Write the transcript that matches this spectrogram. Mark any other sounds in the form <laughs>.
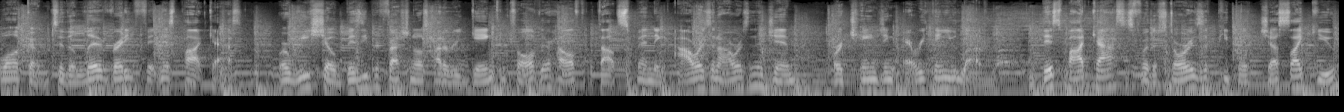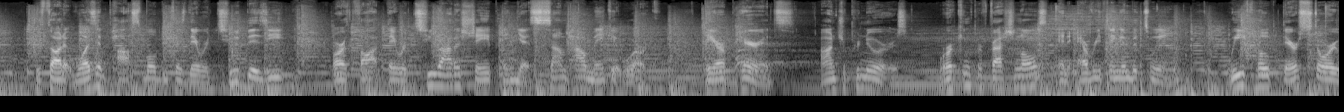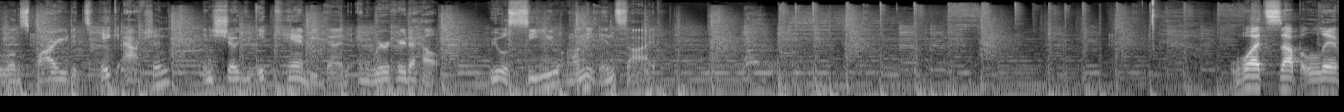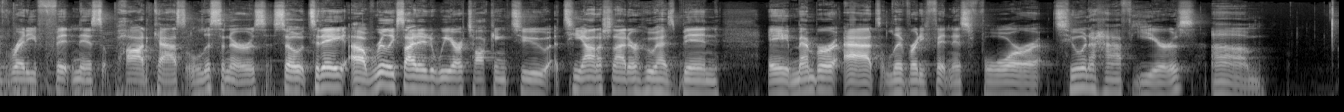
Welcome to the Live Ready Fitness Podcast, where we show busy professionals how to regain control of their health without spending hours and hours in the gym or changing everything you love. This podcast is for the stories of people just like you who thought it wasn't possible because they were too busy or thought they were too out of shape and yet somehow make it work. They are parents, entrepreneurs, working professionals, and everything in between. We hope their story will inspire you to take action and show you it can be done, and we're here to help. We will see you on the inside. What's up, Live Ready Fitness podcast listeners? So, today, uh, really excited. We are talking to Tiana Schneider, who has been a member at Live Ready Fitness for two and a half years. Um,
